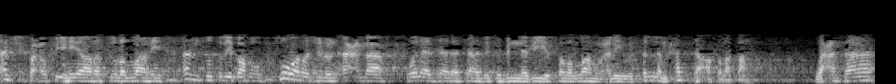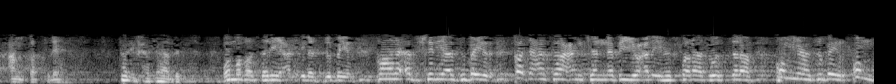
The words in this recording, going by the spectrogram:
أشفع فيه يا رسول الله أن تطلقه هو رجل أعمى. ولا زال ثابت بالنبي صلى الله عليه وسلم حتى أطلقه. وعفى عن قتله. فرح ثابت. ومضى سريعا إلى الزبير. قال أبشر يا زبير. قد عفى عنك النبي عليه الصلاة والسلام. قم يا زبير قم.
